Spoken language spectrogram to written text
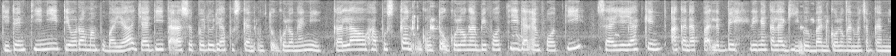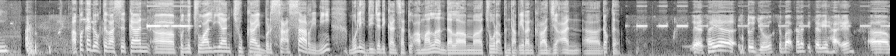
T20 ni diorang mampu bayar jadi tak rasa perlu dihapuskan untuk golongan ni. Kalau hapuskan untuk golongan B40 dan M40, saya yakin akan dapat lebih ringankan lagi beban golongan macam kami. Apakah doktor rasakan uh, pengecualian cukai bersasar ini boleh dijadikan satu amalan dalam uh, corak pentadbiran kerajaan uh, doktor? Ya, saya setuju sebab kalau kita lihat kan, um,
